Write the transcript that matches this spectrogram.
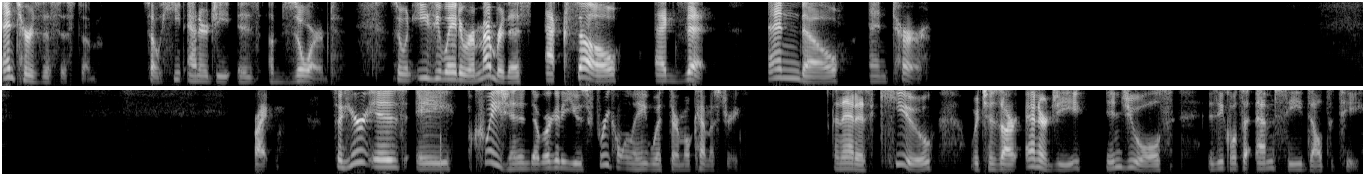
enters the system. So heat energy is absorbed. So an easy way to remember this, exo, exit, endo, enter. Right. So here is a equation that we're going to use frequently with thermochemistry. And that is Q, which is our energy in joules, is equal to mc delta T.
